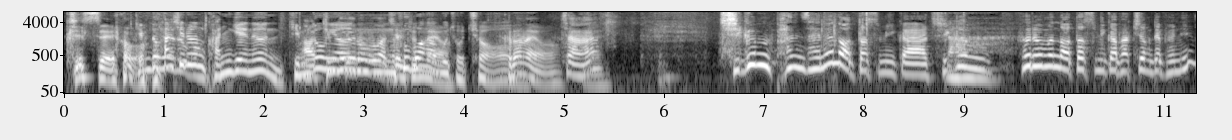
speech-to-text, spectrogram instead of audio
글쎄요. 사실은 관계는 김동연, 아, 후보하고 좋죠. 그러네요. 자, 네. 지금 판세는 어떻습니까? 지금 아. 흐름은 어떻습니까, 박지영 대표님?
